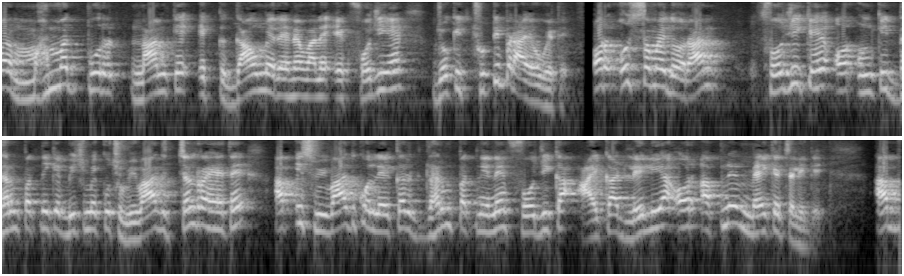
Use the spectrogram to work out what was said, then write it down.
पर मोहम्मदपुर नाम के एक गाँव में रहने वाले एक फौजी हैं, जो कि छुट्टी पर आए हुए थे। और उस समय दौरान फौजी के और उनकी धर्मपत्नी के बीच में कुछ विवाद चल रहे थे। अब इस विवाद को लेकर धर्मपत्नी ने फौजी का आई कार्ड ले लिया और अपने मैके चली गई। अब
